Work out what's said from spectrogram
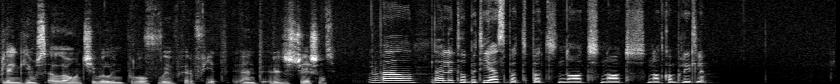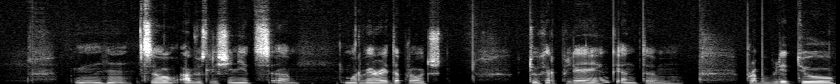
playing hymns alone she will improve with her feet and registrations? Well, a little bit yes, but but not not not completely. Hmm So obviously she needs um, more varied approach to her playing and um, probably to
